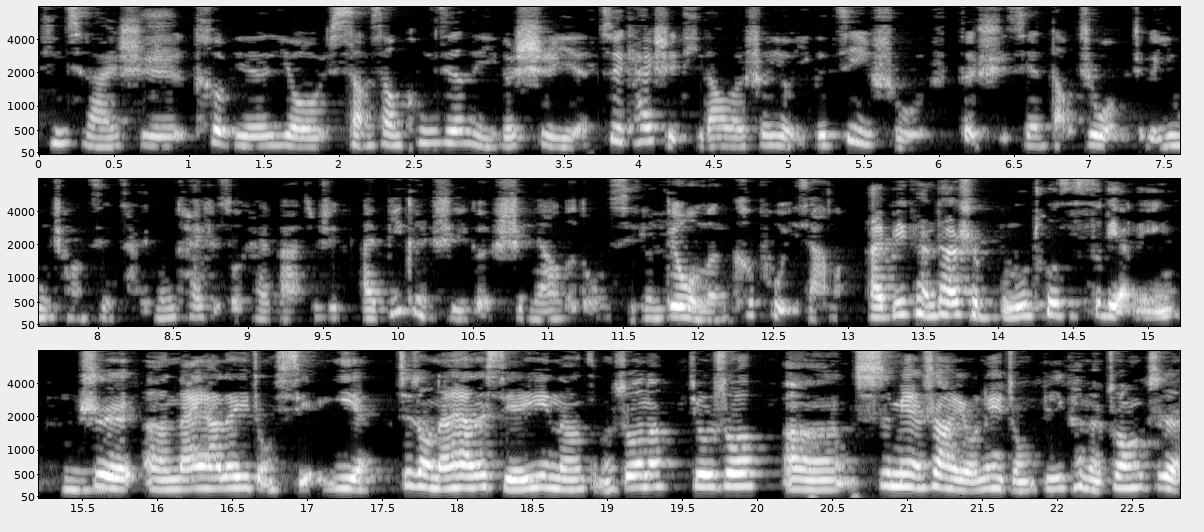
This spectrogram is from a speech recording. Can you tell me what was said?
听起来是特别有想象空间的一个事业。最开始提到了说有一个技术。的实现导致我们这个应用场景才能开始做开发。就是 iBeacon 是一个什么样的东西？能给我们科普一下吗？iBeacon 它是 Bluetooth 四点零，是嗯蓝牙的一种协议。这种蓝牙的协议呢，怎么说呢？就是说，嗯，市面上有那种 Beacon 的装置，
